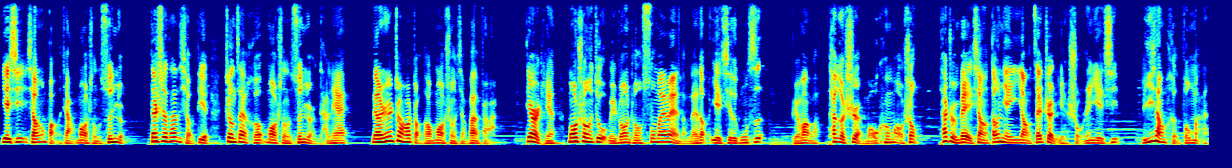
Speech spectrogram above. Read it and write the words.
叶希想绑架茂盛的孙女，但是他的小弟正在和茂盛的孙女谈恋爱，两人正好找到茂盛想办法。第二天，茂盛就伪装成送外卖的来到叶希的公司。别忘了，他可是茅坑茂盛，他准备像当年一样在这里手刃叶希，理想很丰满。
